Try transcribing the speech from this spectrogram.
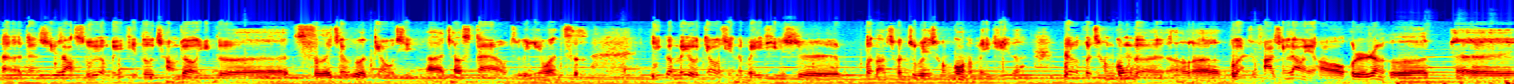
呃，但实际上所有媒体都强调一个词叫做调性啊，叫 style 这个英文词。一个没有调性的媒体是不能称之为成功的媒体的。任何成功的呃，不管是发行量也好，或者任何呃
